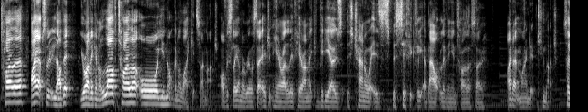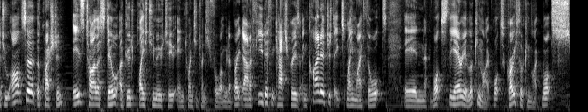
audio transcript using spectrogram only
Tyler, I absolutely love it. You're either gonna love Tyler or you're not gonna like it so much. Obviously, I'm a real estate agent here. I live here, I make videos. This channel is specifically about living in Tyler, so I don't mind it too much. So to answer the question, is Tyler still a good place to move to in 2024? I'm gonna break down a few different categories and kind of just explain my thoughts in what's the area looking like? What's growth looking like? What's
